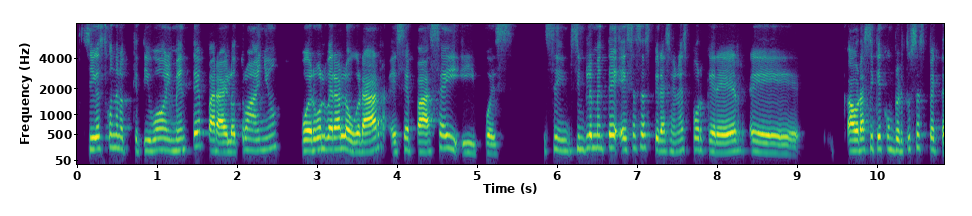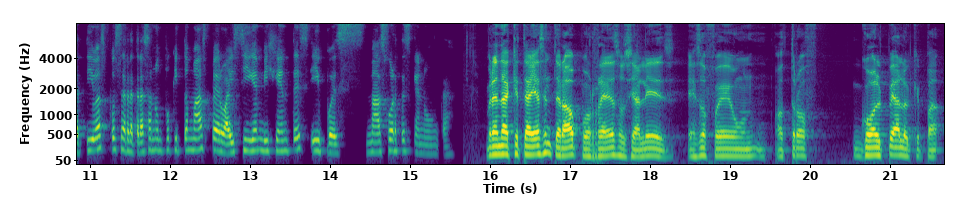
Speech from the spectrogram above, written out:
sigues con el objetivo en mente para el otro año poder volver a lograr ese pase y, pues simplemente esas aspiraciones por querer eh, ahora sí que cumplir tus expectativas pues se retrasan un poquito más, pero ahí siguen vigentes y pues más fuertes que nunca. Brenda, que te hayas enterado por redes sociales, ¿eso fue un otro golpe a lo que a,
